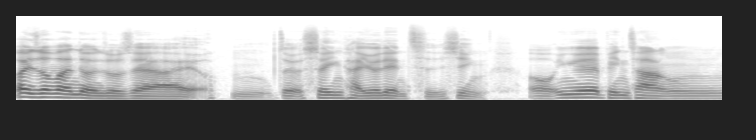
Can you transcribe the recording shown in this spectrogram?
欢迎收看《多人说 CI》。嗯，这个声音还有点磁性哦，因为平常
